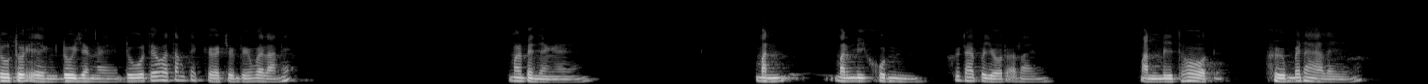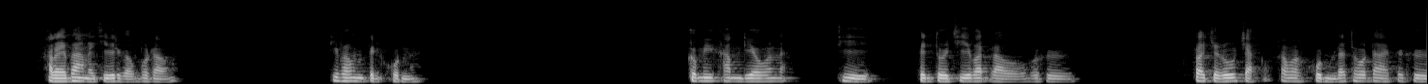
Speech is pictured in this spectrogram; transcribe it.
ดูตัวเอง ดูยังไง ดูได้ว่าตั้งแต่เกิดจนถึงเวลานี้มันเป็นยังไง มันมันมีคุณคือได้ประโยชน์อะไร มันมีโทษคือไม่ได้อะไร อะไรบ้างในชีวิตของพวกเรา ที่ว่ามันเป็นคุณก็มีคำเดียวนั่นแหละ ที่เป็นตัวชี้วัดเราก็คือ เราจะรู้จักคำว่าคุณและโทษได้ก็คือ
